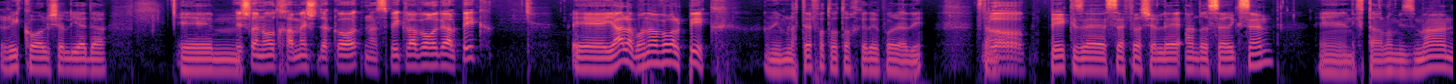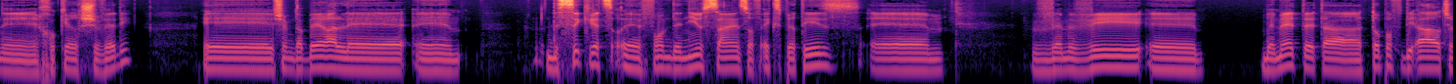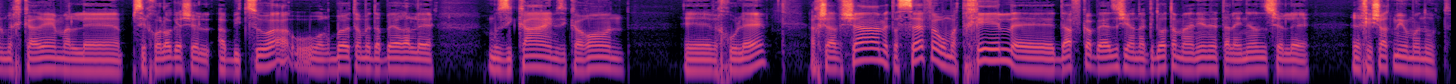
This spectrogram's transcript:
וריקול של ידע. אה, יש לנו עוד חמש דקות, נספיק לעבור רגע על פיק? אה, יאללה, בוא נעבור על פיק. אני מלטף אותו תוך כדי פה לידי. סתם. פיק זה ספר של אה, אנדרס אריקסן, אה, נפטר לא מזמן, אה, חוקר שוודי, שמדבר על The Secrets from the New Science of Expertise, ומביא באמת את ה-top of the art של מחקרים על פסיכולוגיה של הביצוע, הוא הרבה יותר מדבר על מוזיקאים, זיכרון וכולי. עכשיו שם את הספר הוא מתחיל אה, דווקא באיזושהי אנקדוטה מעניינת על העניין הזה של אה, רכישת מיומנות.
